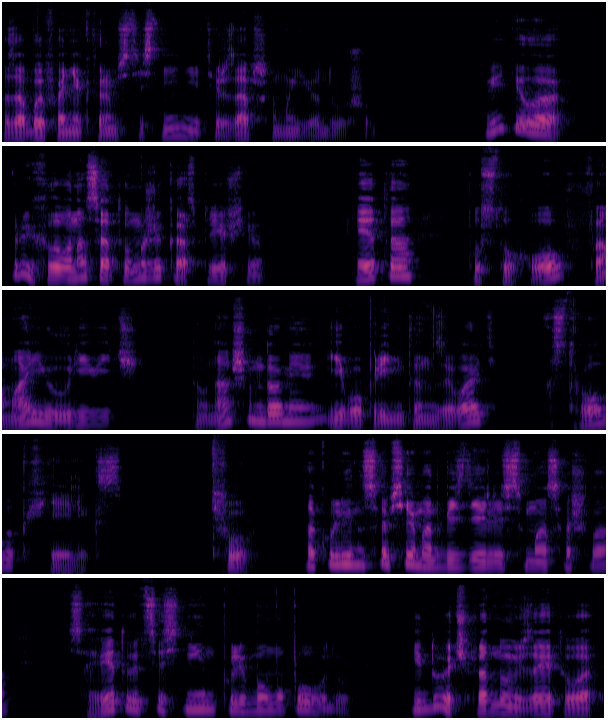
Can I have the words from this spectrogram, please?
позабыв о некотором стеснении, терзавшем ее душу. «Видела рыхлого носатого мужика с плешью? Это Пастухов Фома Юрьевич. Но в нашем доме его принято называть астролог Феликс. Тьфу, Акулина совсем от безделия с ума сошла. Советуется с ним по любому поводу. И дочь родную за этого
